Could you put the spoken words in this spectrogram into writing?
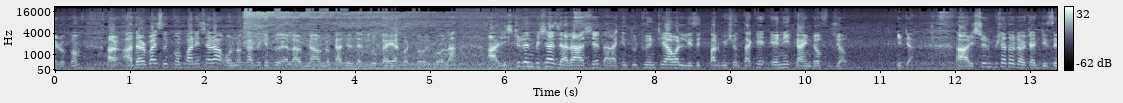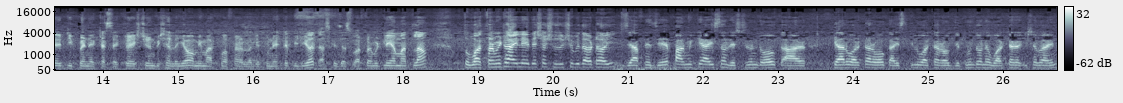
এরকম। আর আদারওয়াইজ ওই কোম্পানি ছাড়া অন্য কাজে কিন্তু অ্যালাউড না, অন্য কাজে লুকাইয়া করতে হইব না আর স্টুডেন্ট বিষয়ে যারা আসে, তারা কিন্তু টোয়েন্টি আওয়ার লিজিট পারমিশন থাকে এনি কাইন্ড অফ জব এটা। আর স্টুডেন্ট বিষয় তো ওটা ডিজে ডিপেন্ড একটা সেক্টর স্টুডেন্ট বিষয় লইয়াও আমি মাতবো আপনার লগে কোনো একটা পিরিয়ড আজকে জাস্ট ওয়ার্ক পারমিট লইয়া মাতলাম। তো ওয়ার্ক পারমিট আইলে এই দেশের সুযোগ সুবিধা ওটা হয় যে আপনি যে পারমিটে আইসন রেস্টুরেন্ট হোক আর কেয়ার ওয়ার্কার হোক আর স্কিল ওয়ার্কার হোক, যে কোনো ধরনের ওয়ার্কার হিসেবে আইন,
